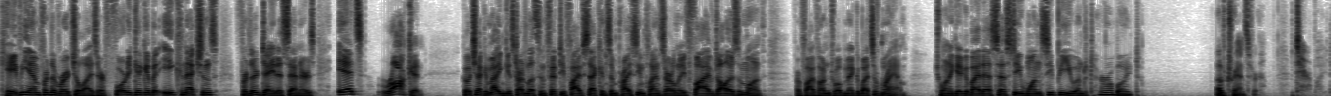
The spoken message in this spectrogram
KVM for the virtualizer, 40 gigabit E connections for their data centers. It's rocking. Go check them out. You can get started in less than 55 seconds, and pricing plans are only $5 a month for 512 megabytes of RAM, 20 gigabyte SSD, one CPU, and a terabyte of transfer. A terabyte.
